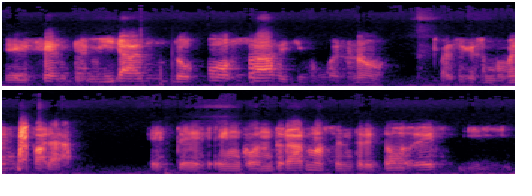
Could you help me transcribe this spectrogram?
gente mirando cosas, dijimos, bueno, no, parece que es un momento para este, encontrarnos entre todos y,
